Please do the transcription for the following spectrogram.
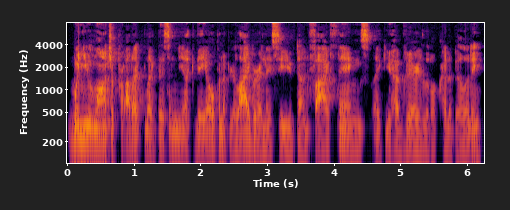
when you launch a product like this and you, like they open up your library and they see you've done five things, like you have very little credibility.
